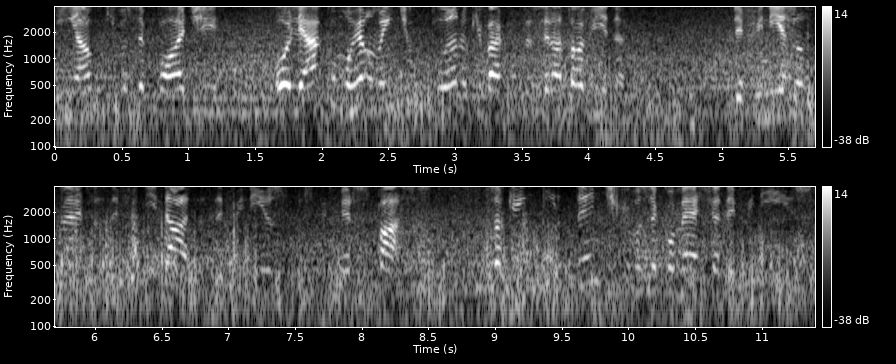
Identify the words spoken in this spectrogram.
em algo que você pode olhar como realmente um plano que vai acontecer na tua vida. Definir essas metas, definir datas, definir os, os primeiros passos. Só que é importante que você comece a definir isso.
